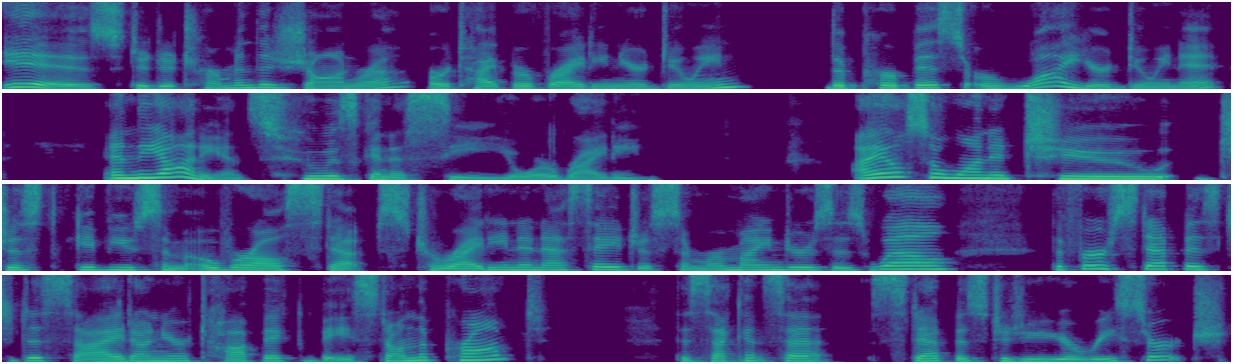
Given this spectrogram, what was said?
is to determine the genre or type of writing you're doing, the purpose or why you're doing it, and the audience who is going to see your writing. I also wanted to just give you some overall steps to writing an essay, just some reminders as well. The first step is to decide on your topic based on the prompt. The second set, step is to do your research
